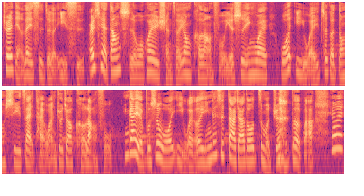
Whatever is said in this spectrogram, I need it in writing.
就有点类似这个意思。而且当时我会选择用可朗福，也是因为我以为这个东西在台湾就叫可朗福。应该也不是我以为而已，应该是大家都这么觉得吧。因为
